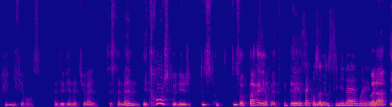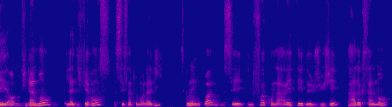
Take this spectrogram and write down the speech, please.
plus une différence, elle devient naturelle. Ce serait même étrange que les, tous, tous, soient pareils, en fait. Oui, ça, qu'on soit tous similaires. Voilà, et finalement, la différence, c'est simplement la vie. Ce qu'on voit, c'est une fois qu'on a arrêté de juger, paradoxalement,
